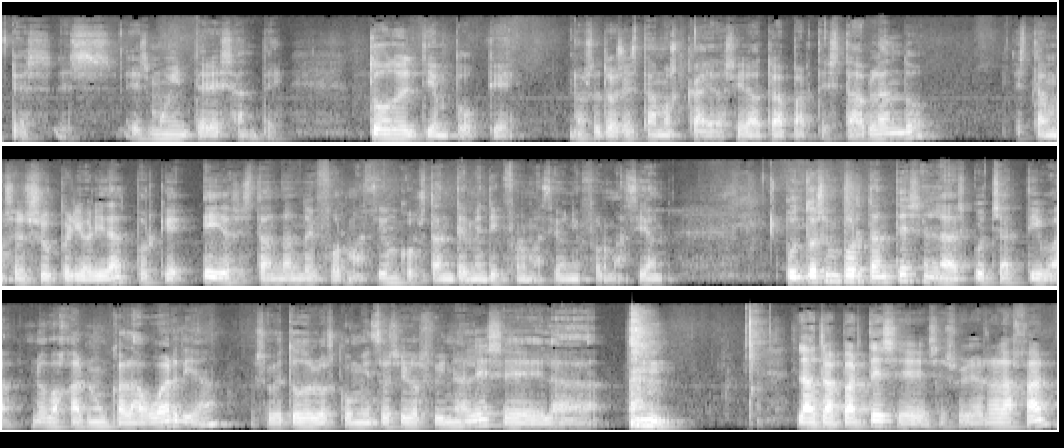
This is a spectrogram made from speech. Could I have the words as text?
Entonces es, es, muy interesante. Todo el tiempo que nosotros estamos callados y la otra parte está hablando, estamos en superioridad porque ellos están dando información constantemente, información, información. Puntos importantes en la escucha activa. No bajar nunca la guardia, sobre todo los comienzos y los finales. Eh, la, la, otra parte se, suele relajar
